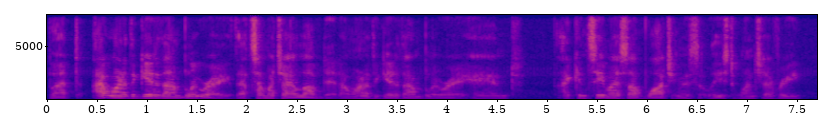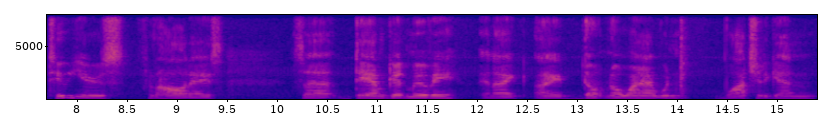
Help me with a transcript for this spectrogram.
But I wanted to get it on Blu-ray. That's how much I loved it. I wanted to get it on Blu-ray, and I can see myself watching this at least once every two years for the holidays. It's a damn good movie, and I I don't know why I wouldn't watch it again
